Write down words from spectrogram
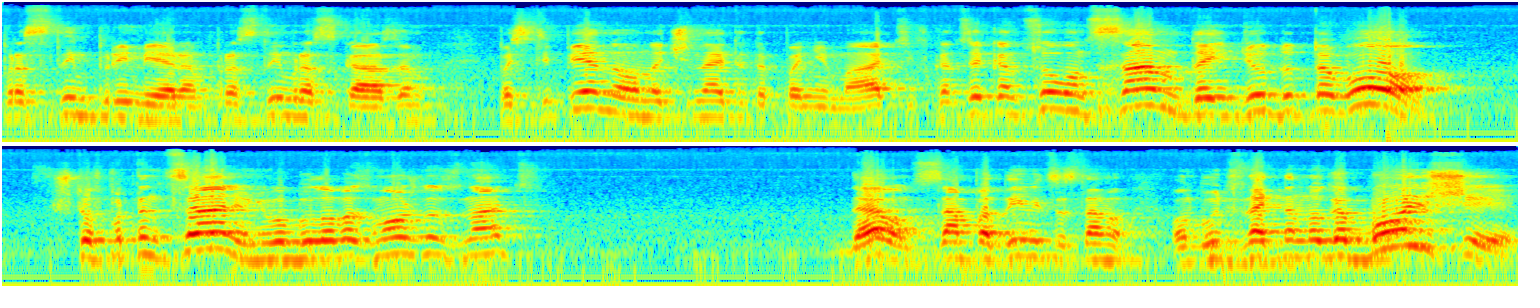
простым примером, простым рассказом, постепенно он начинает это понимать, и в конце концов он сам дойдет до того, что в потенциале у него было возможно знать. Да, он сам поднимется, сам, он будет знать намного больше,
